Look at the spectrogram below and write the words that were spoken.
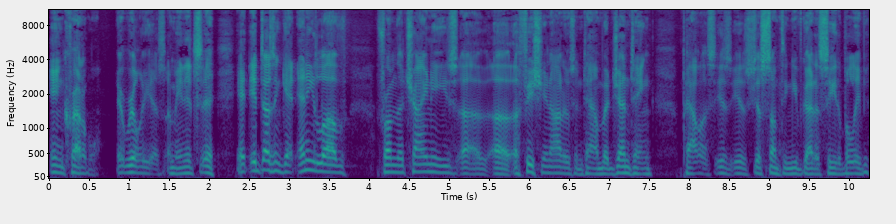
incredible. It really is. I mean, it's uh, it, it doesn't get any love from the Chinese uh, uh, aficionados in town, but Genting Palace is is just something you've got to see to believe it.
